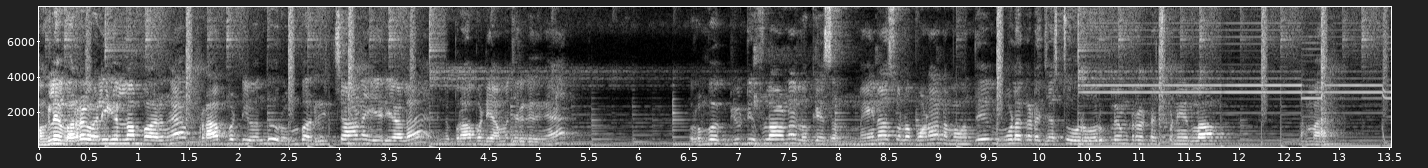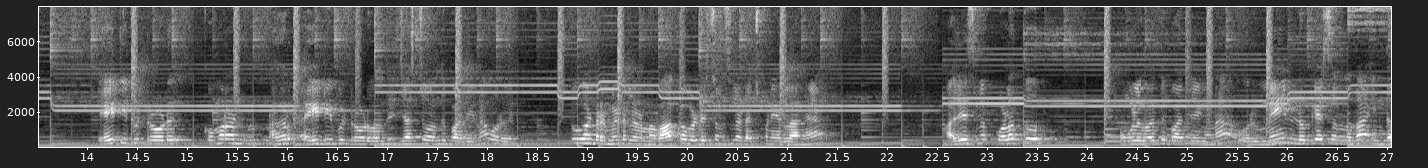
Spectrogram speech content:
மகளே வர வழிகள்லாம் பாருங்கள் ப்ராப்பர்ட்டி வந்து ரொம்ப ரிச்சான ஏரியாவில் இந்த ப்ராப்பர்ட்டி அமைஞ்சிருக்குதுங்க. ரொம்ப பியூட்டிஃபுல்லான லொக்கேஷன் மெயினாக சொல்லப்போனால் நம்ம வந்து மூலக்கடை ஜஸ்ட் ஒரு ஒரு கிலோமீட்டரை டச் பண்ணிடலாம். நம்ம eighty feet road Kumaran Nagar eighty feet road வந்து ஜஸ்ட் வந்து பார்த்தீங்கன்னா ஒரு டூ ஹண்ட்ரட் மீட்டரில் நம்ம வாக்கபிள் டிஸ்டன்ஸில் டச் பண்ணிடலாங்க. அதே சமயம் குளத்தூர் உங்களுக்கு வந்து பார்த்தீங்கன்னா ஒரு மெயின் லொக்கேஷனில் தான் இந்த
